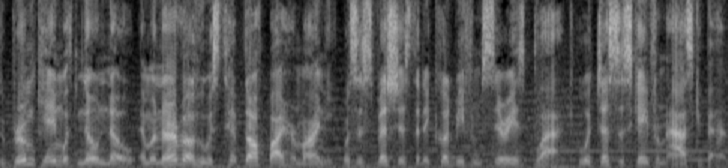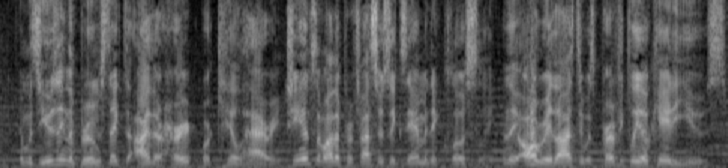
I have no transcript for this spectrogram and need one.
The broom came with no note, and Minerva, who was tipped off by Hermione, was suspicious that it could be from Sirius Black, who had just escaped from Azkaban, and was using the broomstick to either hurt or kill Harry. She and some other professors examined it closely, and they all realized it was perfectly okay to use.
